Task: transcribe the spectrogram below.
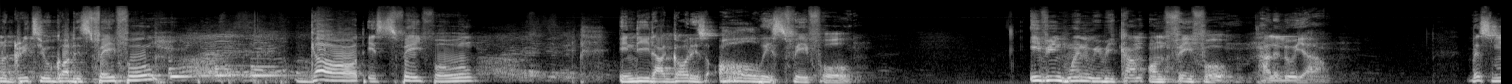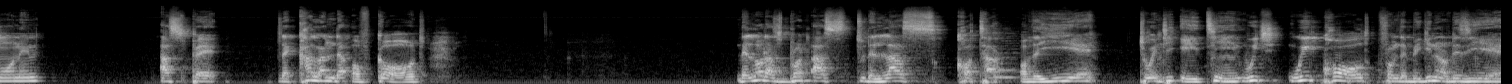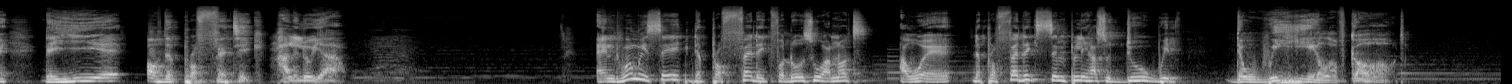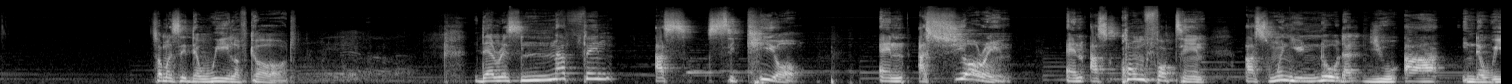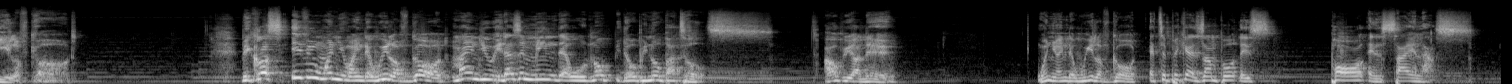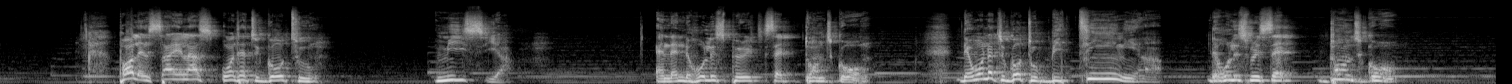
Want to greet you. God is faithful. God is faithful. Indeed, our God is always faithful. Even when we become unfaithful. Hallelujah. This morning, as per the calendar of God, the Lord has brought us to the last quarter of the year 2018, which we called from the beginning of this year the year of the prophetic. Hallelujah. And when we say the prophetic, for those who are not aware, the prophetic simply has to do with the will of God. Someone say the will of God. There is nothing as secure and assuring and as comforting as when you know that you are in the will of God. Because even when you are in the will of God, mind you, it doesn't mean there will no there will be no battles. I hope you are there. When you're in the will of God, a typical example is Paul and Silas. Paul and Silas wanted to go to Mysia. And then the Holy Spirit said, Don't go. They wanted to go to Bithynia. The Holy Spirit said, Don't go.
